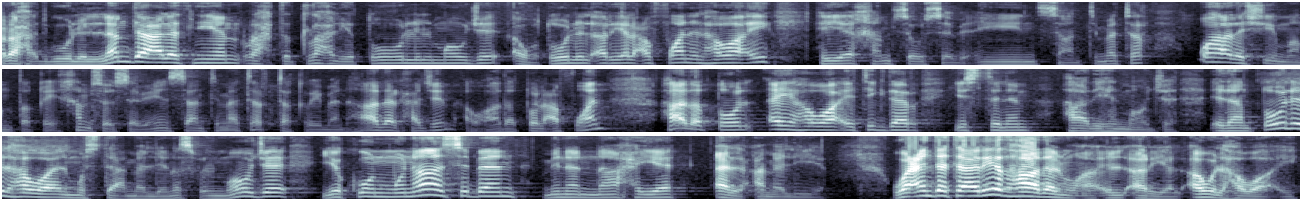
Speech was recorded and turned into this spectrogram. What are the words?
راح تقول اللمدة على اثنين راح تطلع لي طول الموجة أو طول الأريل عفوا الهوائي هي 75 سنتيمتر. وهذا شيء منطقي. 75 سنتيمتر تقريبا. هذا الحجم أو هذا الطول عفوا. هذا الطول أي هوائي تقدر يستلم هذه الموجة. إذا طول الهواء المستعمل لنصف الموجة يكون مناسبا من الناحية العملية. وعند تأريض هذا الأريل أو الهوائي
